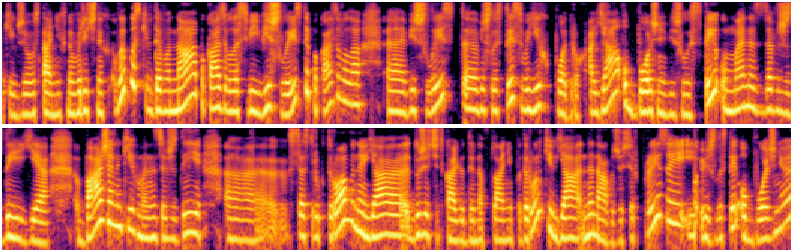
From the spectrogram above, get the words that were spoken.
Таких вже останніх новорічних випусків, де вона показувала свій віш-лист і показувала е, віш-лист, е, віш-листи своїх подруг. А я обожнюю віш-листи. У мене завжди є бажанки, в мене завжди е, все структуровано. Я дуже чітка людина в плані подарунків. Я ненавиджу сюрпризи і віж-листи обожнюю,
